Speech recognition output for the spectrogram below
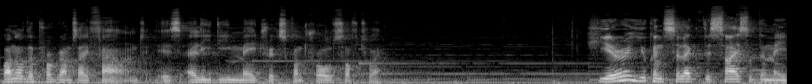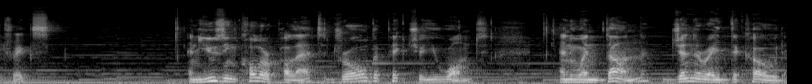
One of the programs I found is LED Matrix Control software. Here you can select the size of the matrix and using color palette draw the picture you want and when done generate the code.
